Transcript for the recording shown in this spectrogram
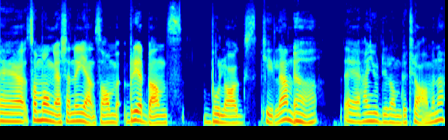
eh, som många känner igen som bredbandsbolagskillen. Ja. Eh, han gjorde de reklamerna.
